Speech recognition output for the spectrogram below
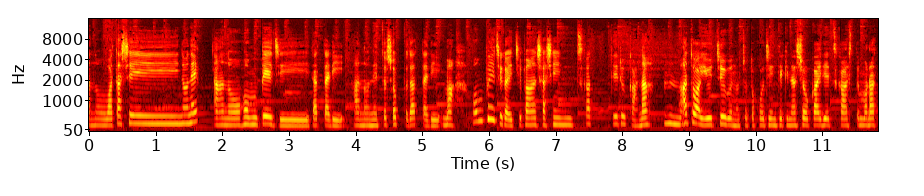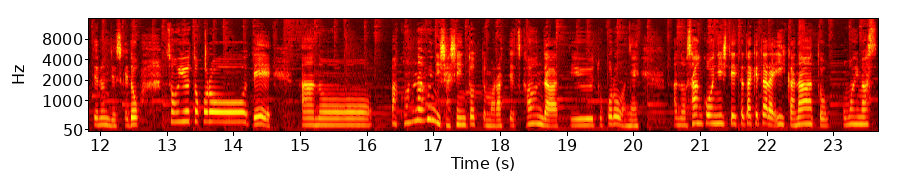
あの私のねあのホームページだったりあのネットショップだったりまあホームページが一番写真使っててるかな、うん、あとは YouTube のちょっと個人的な紹介で使わせてもらってるんですけどそういうところであのまあ、こんな風に写真撮ってもらって使うんだっていうところをねあの参考にしていただけたらいいかなと思います。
